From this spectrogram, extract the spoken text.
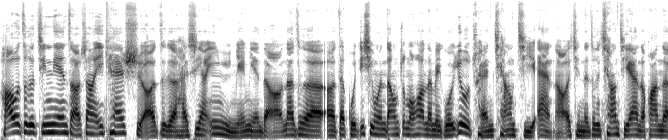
好，这个今天早上一开始啊，这个还是一样阴雨绵绵的啊。那这个呃，在国际新闻当中的话呢，美国又传枪击案啊，而且呢，这个枪击案的话呢，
